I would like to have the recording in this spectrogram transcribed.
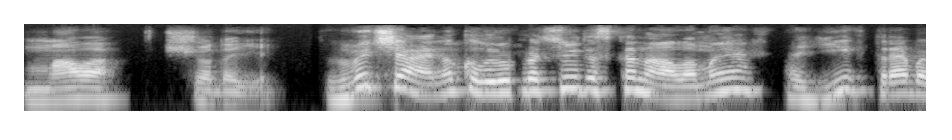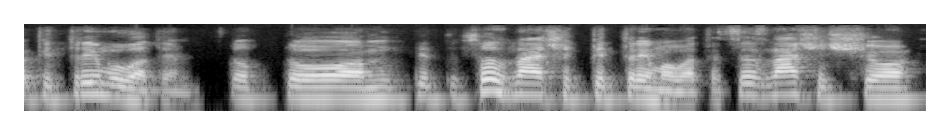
мало що дає. Звичайно, коли ви працюєте з каналами, їх треба підтримувати. Тобто, що значить підтримувати? Це значить, що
